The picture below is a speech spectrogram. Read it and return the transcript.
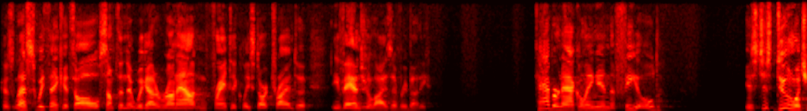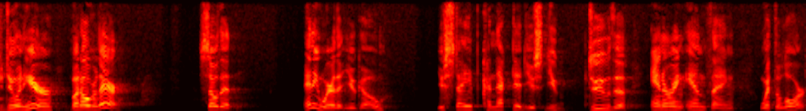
Because lest we think it's all something that we got to run out and frantically start trying to evangelize everybody. Tabernacling in the field is just doing what you're doing here, but over there. So that anywhere that you go, you stay connected, you, you do the entering in thing with the Lord.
